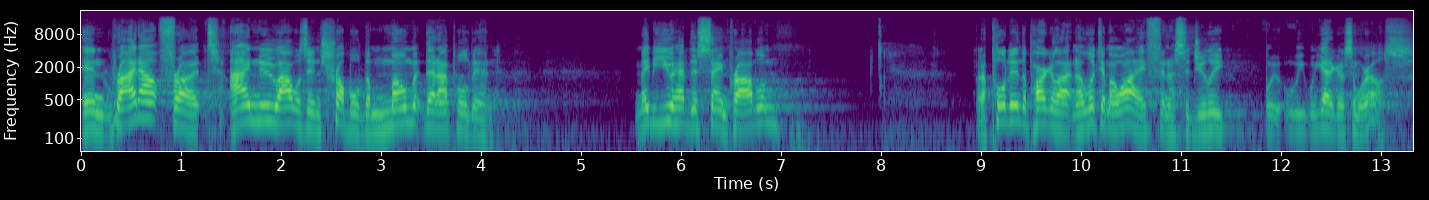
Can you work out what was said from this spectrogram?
And right out front, I knew I was in trouble the moment that I pulled in. Maybe you have this same problem. But I pulled into the parking lot and I looked at my wife and I said, Julie, we, we, we got to go somewhere else.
